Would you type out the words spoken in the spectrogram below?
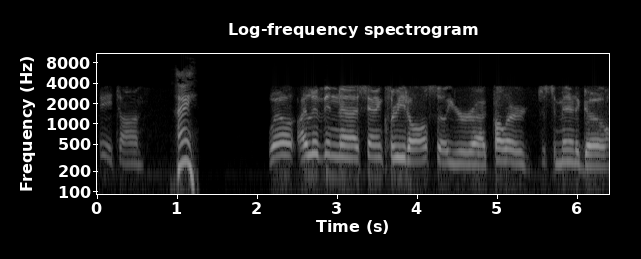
Hey, Tom. Hey. Well, I live in uh, Santa Clarita also. Your uh, caller just a minute ago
